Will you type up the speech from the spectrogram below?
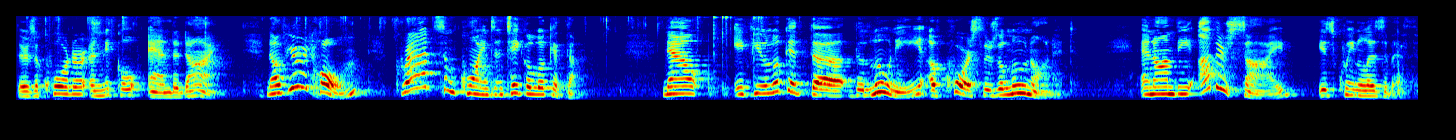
there's a quarter, a nickel, and a dime. Now, if you're at home, grab some coins and take a look at them. Now, if you look at the, the loonie, of course, there's a loon on it. And on the other side is Queen Elizabeth.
